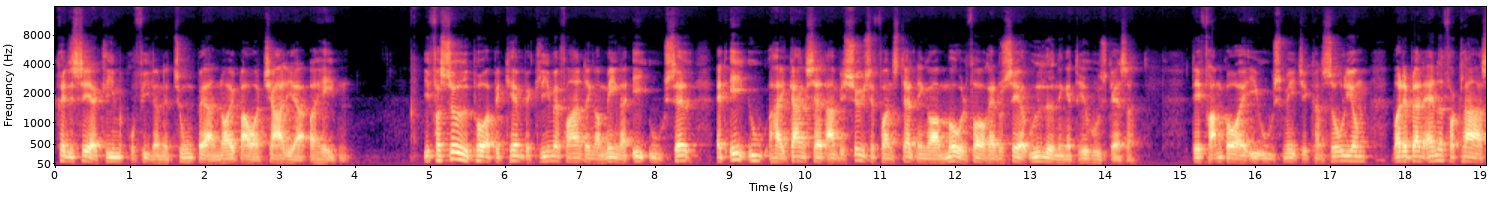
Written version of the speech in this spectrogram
kritiserer klimaprofilerne Thunberg, Neubauer, Charlier og Hayden. I forsøget på at bekæmpe klimaforandringer mener EU selv, at EU har i gang sat ambitiøse foranstaltninger og mål for at reducere udledning af drivhusgasser. Det fremgår af EU's medie Consolium, hvor det blandt andet forklares,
